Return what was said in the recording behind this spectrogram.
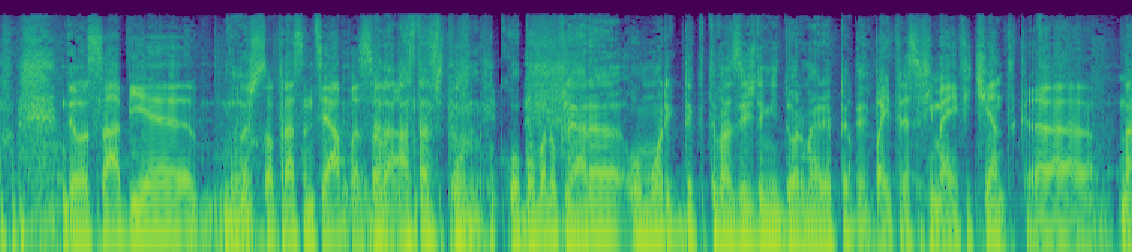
de o sabie, nu știu, s-au tras în țeapă Da, sau... da, asta nu îți știu. spun. Cu o bombă nucleară omori de câteva zeci de mii de ori mai repede. Păi trebuie să fii mai eficient, că... Na.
